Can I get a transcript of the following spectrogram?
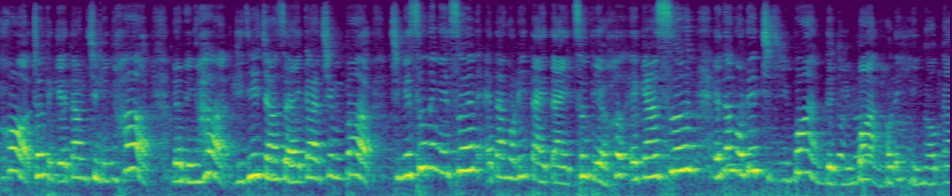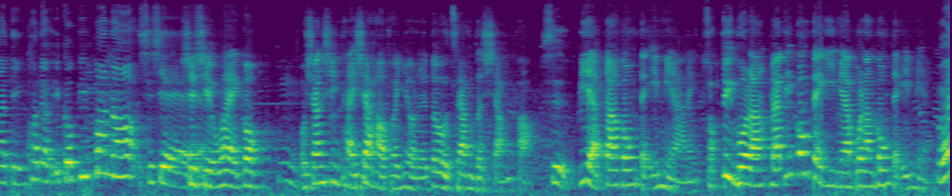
好，祝大家当一年好，六年好，日子交财加进步，一年孙两年孙，会当互你代代出着好一家孙，会当互你一日满，日日满，互你幸福家庭，看到一个比满哦，谢谢。谢谢外公。嗯，我相信台下好朋友呢都有这样的想法。是，你也刚讲第一名呢，绝对无人，那你讲第二名，无人讲第一名。喂，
